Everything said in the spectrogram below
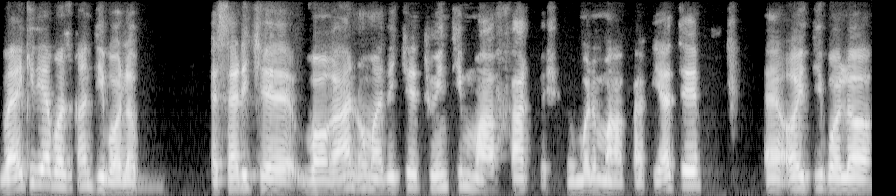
و یکی دیگه بازیکن دیبالا بود. پسری که واقعا اومده که تو این تیم موفق بشه دنبال موفقیت آی دیبالا.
